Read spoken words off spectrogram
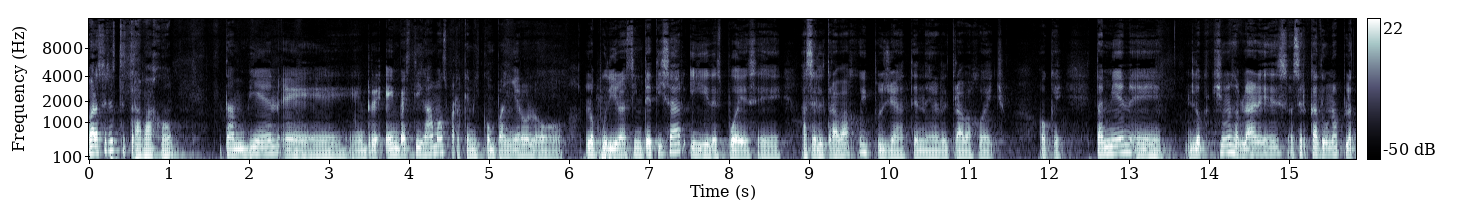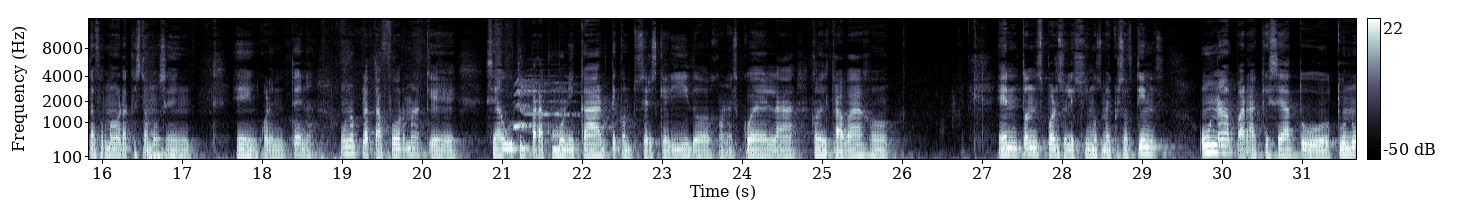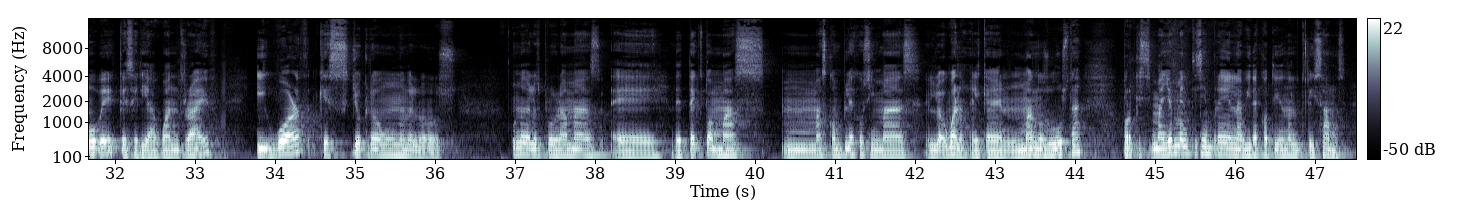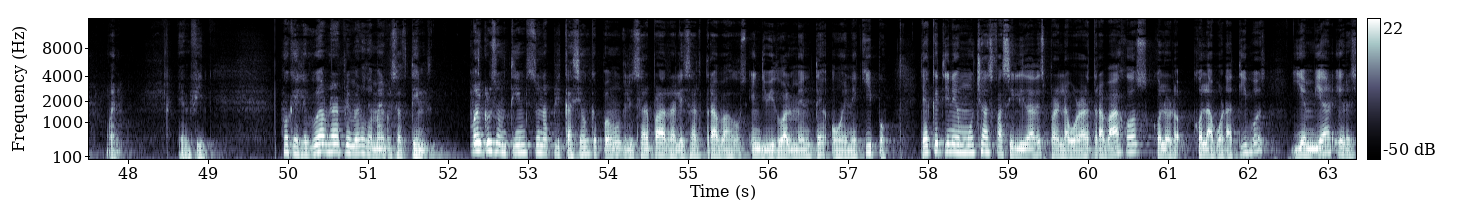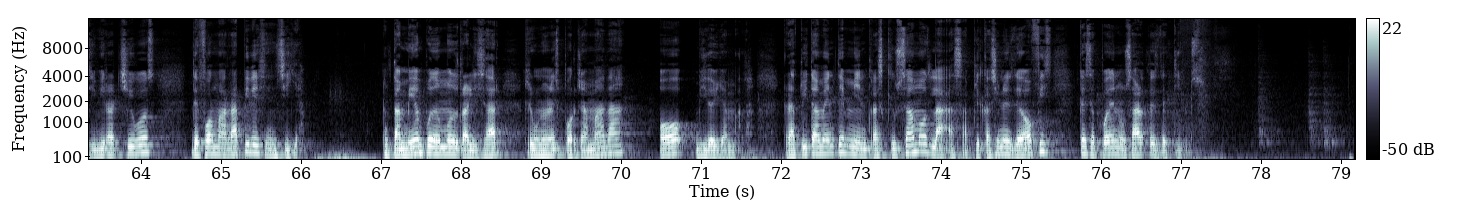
Para hacer este trabajo, también eh, investigamos para que mi compañero lo, lo pudiera sintetizar y después eh, hacer el trabajo y pues ya tener el trabajo hecho. Ok, también eh, lo que quisimos hablar es acerca de una plataforma ahora que estamos en, en cuarentena, una plataforma que sea útil para comunicarte con tus seres queridos, con la escuela, con el trabajo. Entonces por eso elegimos Microsoft Teams. Una para que sea tu, tu nube, que sería OneDrive, y Word, que es yo creo uno de los, uno de los programas eh, de texto más, más complejos y más, bueno, el que más nos gusta, porque mayormente siempre en la vida cotidiana lo utilizamos. Bueno, en fin. Ok, les voy a hablar primero de Microsoft Teams. Microsoft Teams es una aplicación que podemos utilizar para realizar trabajos individualmente o en equipo, ya que tiene muchas facilidades para elaborar trabajos colaborativos y enviar y recibir archivos de forma rápida y sencilla. También podemos realizar reuniones por llamada o videollamada gratuitamente mientras que usamos las aplicaciones de Office que se pueden usar desde Teams.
